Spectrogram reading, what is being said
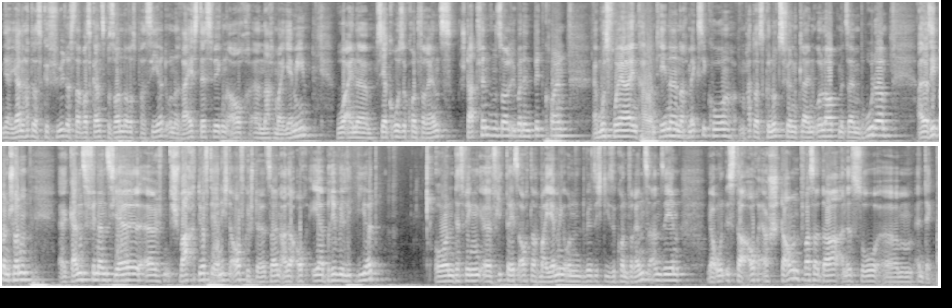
Ja, Jan hat das Gefühl, dass da was ganz Besonderes passiert und reist deswegen auch äh, nach Miami, wo eine sehr große Konferenz stattfinden soll über den Bitcoin. Er muss vorher in Quarantäne nach Mexiko, hat das genutzt für einen kleinen Urlaub mit seinem Bruder. Also sieht man schon, äh, ganz finanziell äh, schwach dürfte er nicht aufgestellt sein, also auch eher privilegiert. Und deswegen äh, fliegt er jetzt auch nach Miami und will sich diese Konferenz ansehen. Ja, und ist da auch erstaunt, was er da alles so ähm, entdeckt.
